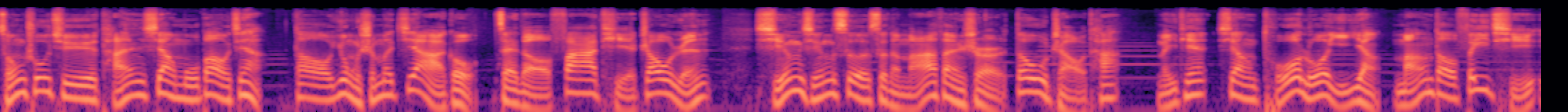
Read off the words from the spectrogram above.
从出去谈项目报价到用什么架构，再到发帖招人，形形色色的麻烦事儿都找他，每天像陀螺一样忙到飞起。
